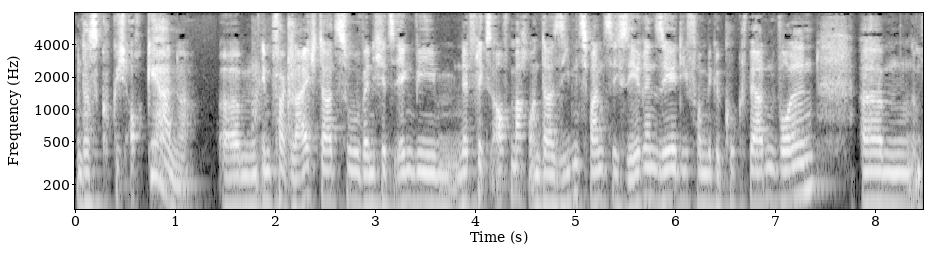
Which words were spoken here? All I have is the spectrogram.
und das gucke ich auch gerne. Ähm, Im Vergleich dazu, wenn ich jetzt irgendwie Netflix aufmache und da 27 Serien sehe, die von mir geguckt werden wollen, ähm,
